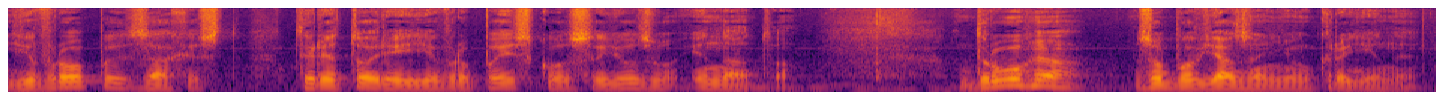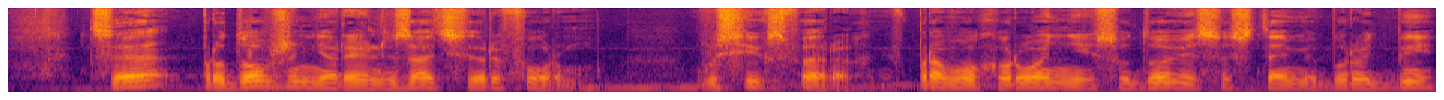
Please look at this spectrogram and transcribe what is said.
Європи, захист території Європейського Союзу і НАТО. Друге зобов'язання України це продовження реалізації реформ в усіх сферах в правоохоронній, судовій системі, боротьбі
